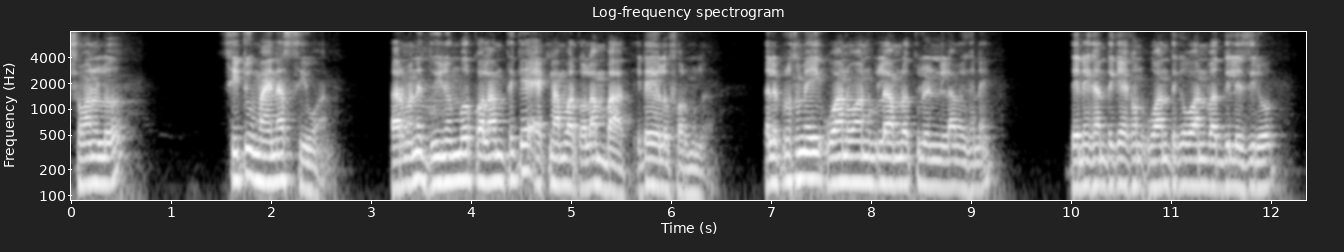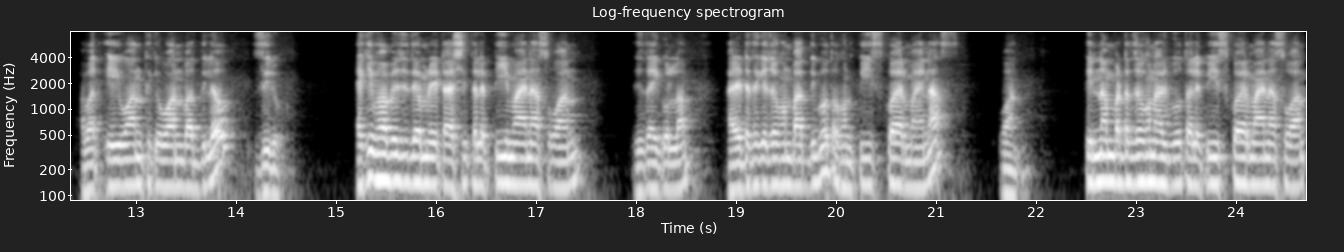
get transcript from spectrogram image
সমান হলো C two minus C one তার মানে দুই নম্বর কলাম থেকে এক নম্বর কলাম বাদ। এটাই হলো ফর্মুলা। তাহলে প্রথমে এই ওয়ান ওয়ানগুলো আমরা তুলে নিলাম এখানে। দেন এখান থেকে এখন ওয়ান থেকে ওয়ান বাদ দিলে জিরো আবার এই ওয়ান থেকে ওয়ান বাদ দিলেও জিরো একইভাবে যদি আমরা এটা আসি, তাহলে পি মাইনাস ওয়ান যেটাই করলাম, আর এটা থেকে যখন বাদ দিব, তখন পি স্কোয়ার মাইনাস ওয়ান তিন নাম্বারটা যখন আসব, তাহলে পি স্কোয়ার মাইনাস ওয়ান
